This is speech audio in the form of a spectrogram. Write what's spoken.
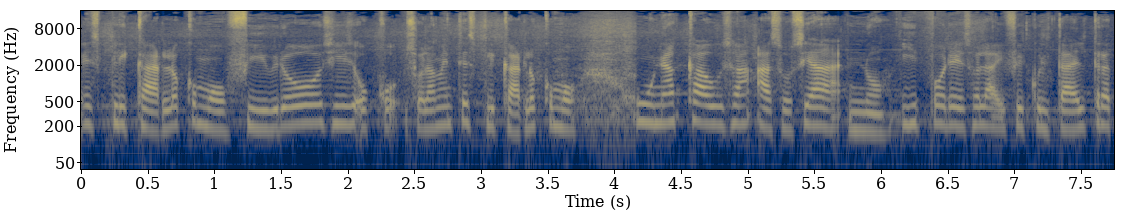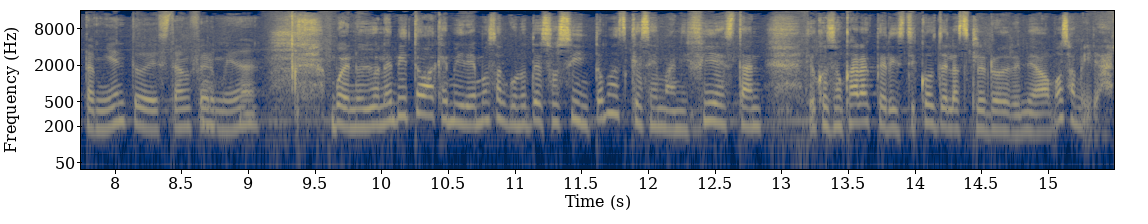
explicarlo como fibrosis o solamente explicarlo como una causa asociada, no, y por eso la dificultad del tratamiento de esta enfermedad. Bueno, yo le invito a que miremos algunos de esos síntomas que se manifiestan, que son característicos de la esclerodermia. Vamos a mirar.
